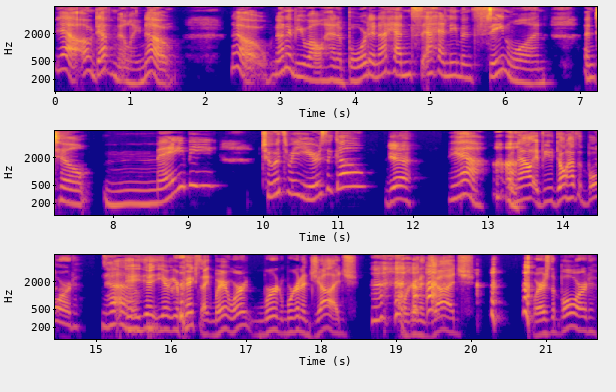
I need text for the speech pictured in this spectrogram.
Yeah. Oh, definitely. No. No. None of you all had a board, and I hadn't. I hadn't even seen one until maybe two or three years ago. Yeah. Yeah. But Uh. now, if you don't have the board, uh y- y- your, your picture like we're we're we're we're gonna judge. We're gonna judge. Where's the board?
